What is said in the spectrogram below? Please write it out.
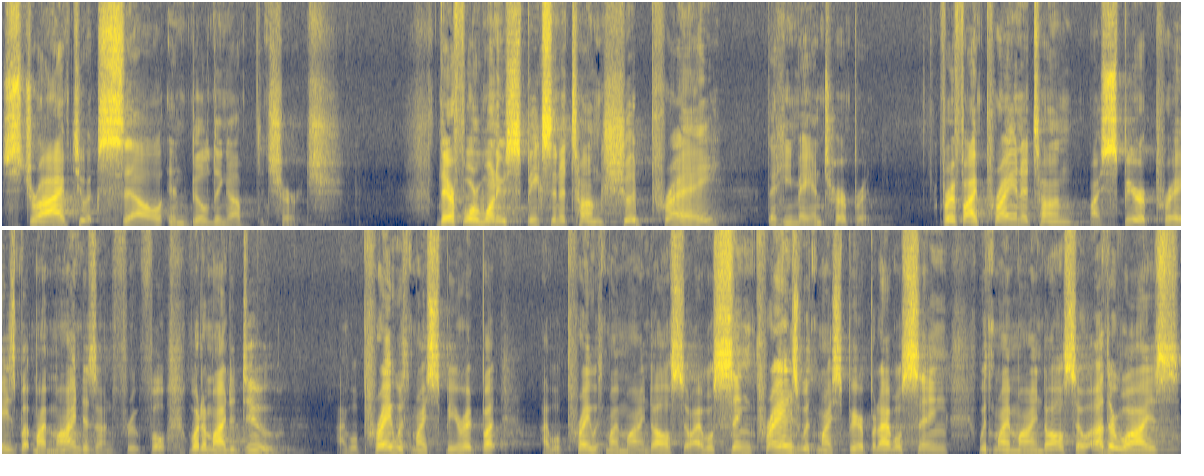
strive to excel in building up the church. Therefore, one who speaks in a tongue should pray that he may interpret. For if I pray in a tongue, my spirit prays, but my mind is unfruitful, what am I to do? I will pray with my spirit, but I will pray with my mind also. I will sing praise with my spirit, but I will sing with my mind also. Otherwise,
